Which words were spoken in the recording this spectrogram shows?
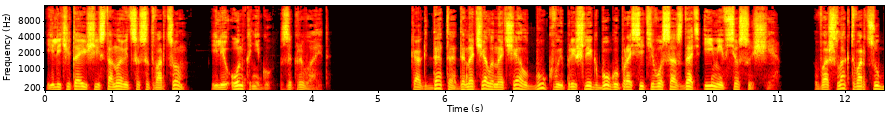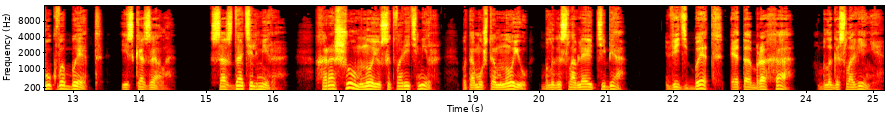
Или читающий становится сотворцом, или он книгу закрывает. Когда-то, до начала начал, буквы пришли к Богу просить его создать ими все сущее. Вошла к Творцу буква «Бет» и сказала, «Создатель мира, хорошо мною сотворить мир, потому что мною благословляют тебя. Ведь Бет — это браха, благословение».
